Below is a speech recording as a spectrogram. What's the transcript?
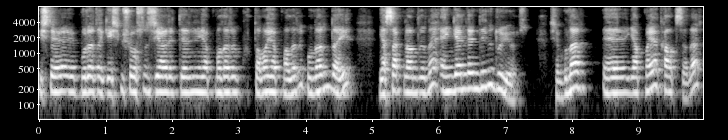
işte burada geçmiş olsun ziyaretlerini yapmaları, kutlama yapmaları bunların dahi yasaklandığını, engellendiğini duyuyoruz. Şimdi bunlar e, yapmaya kalksalar,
